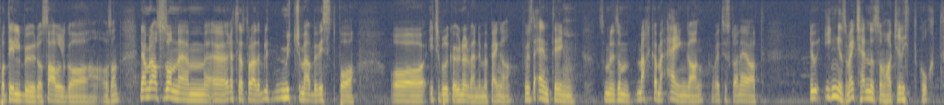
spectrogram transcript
på tilbud og salg og, og sånn. Ja, men altså sånn eh, Rett og slett fordi jeg er blitt mye mer bevisst på å ikke bruke unødvendig med penger. For Hvis det er én ting som jeg liksom merker med en gang og i Tyskland, er jo at det er jo ingen som jeg kjenner som har kredittkort.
